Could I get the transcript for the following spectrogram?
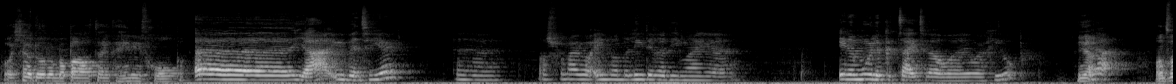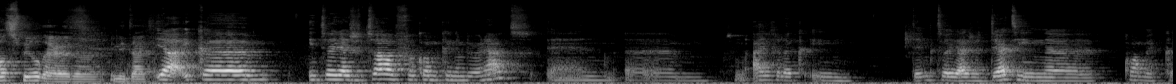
wat jou door een bepaalde tijd heen heeft geholpen? Eh, ja, u bent hier. Was voor mij wel een van de liederen die mij eh, in een moeilijke tijd wel eh, heel erg hielp. Ja. ja. Want wat speelde er eh, in die tijd? Ja, ik, ehm, in 2012 kwam ik in een burn-out. En ehm, toen eigenlijk in, denk 2013, eh, kwam ik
